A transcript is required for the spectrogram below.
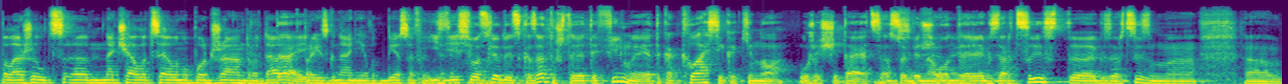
положил ц- начало целому поджанру, да, да вот и, про изгнание вот бесов. И, и здесь всего. вот следует сказать, что это фильмы, это как классика кино уже считается, ну, особенно вот верно, «Экзорцист», «Экзорцизм», э,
